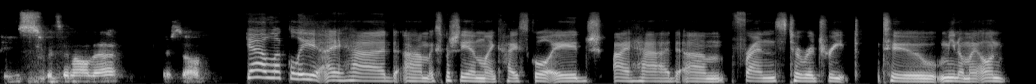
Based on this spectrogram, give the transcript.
peace within all that yourself? Yeah, luckily I had, um, especially in like high school age, I had um, friends to retreat to, you know, my own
